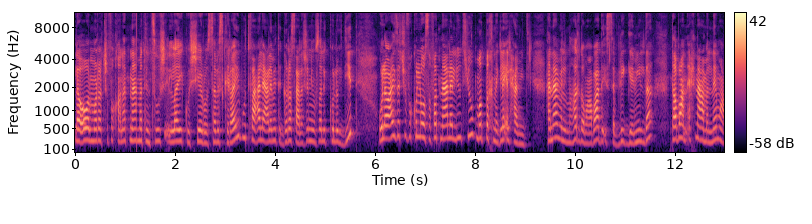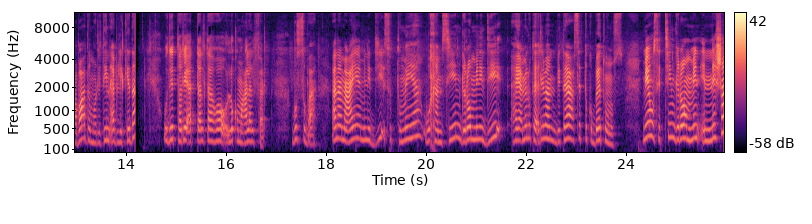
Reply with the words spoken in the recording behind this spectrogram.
لو أول مرة تشوفوا قناتنا ما تنسوش ال like وال share وال subscribe وتفعلي علامة الجرس علشان يوصلك كل جديد. ولو عايزة تشوفوا كل وصفاتنا على اليوتيوب مطبخ نجلاء الحميدي. هنعمل النهاردة مع بعض السبليك الجميل ده. طبعا إحنا عملناه مع بعض مرتين قبل كده ودي الطريقة التالتة أقول لكم على الفرق بصوا بقى أنا معايا من الدقيق 650 جرام من الدقيق هيعملوا تقريبا بتاع ست كوبايات ونص. 160 جرام من النشا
